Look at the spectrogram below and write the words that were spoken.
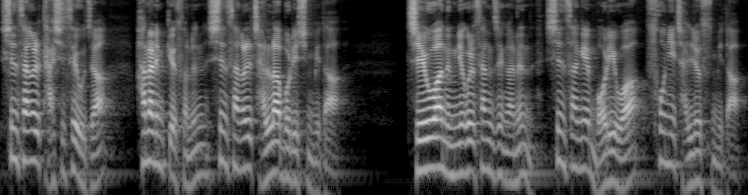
신상을 다시 세우자 하나님께서는 신상을 잘라버리십니다. 지혜와 능력을 상징하는 신상의 머리와 손이 잘렸습니다.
